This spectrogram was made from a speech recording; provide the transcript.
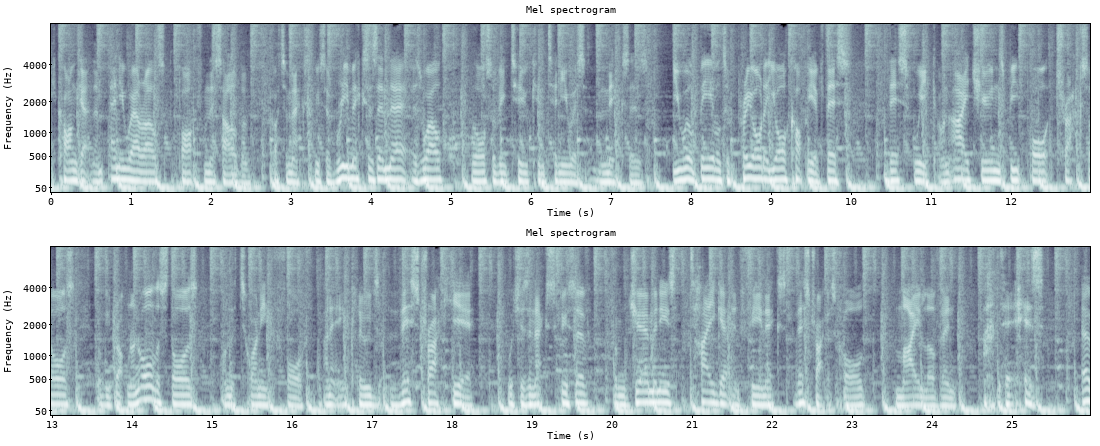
You can't get them anywhere else apart from this album. Got some exclusive remixes in there as well. There'll also be two continuous mixes. You will be able to pre order your copy of this this week on iTunes, Beatport, Traxsource. It'll be dropping on all the stores on the 24th, and it includes this track here, which is an exclusive from Germany's Tiger and Phoenix. This track is called My Lovin', and it is a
